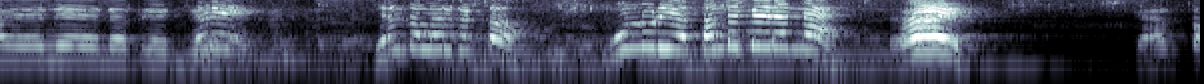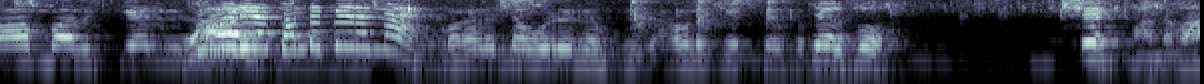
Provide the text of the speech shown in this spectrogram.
சரி இருந்தாலும் இருக்கட்டும். உன்னுடைய தந்தை பேர் என்ன? ஏய்! கேட்டாம்பாரு கேள்வி. உன்னுடைய தந்தை பேர் என்ன? மகரத்தை ஒரே நிமிஷம் அவனை கேட்டு கேளு போ. மன்னவா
